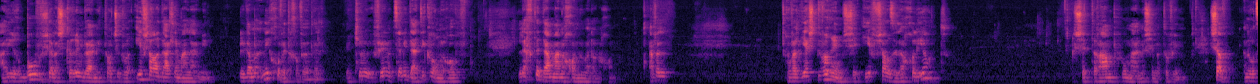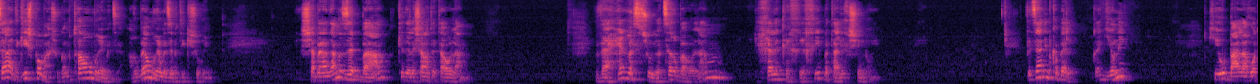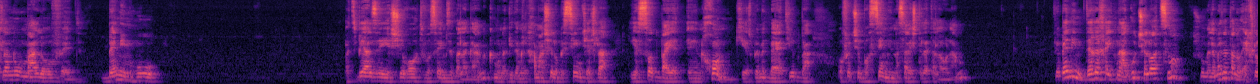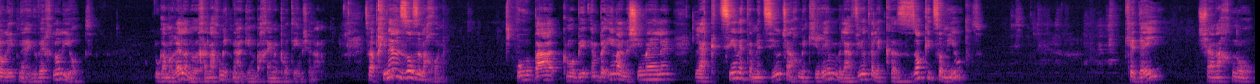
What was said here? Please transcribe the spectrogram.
הערבוב של השקרים והאמיתות שכבר אי אפשר לדעת למה להאמין. וגם אני חווה את החוויות האלה. כאילו לפעמים יוצא מדעתי כבר מרוב, לך תדע מה נכון ומה לא נכון. אבל, אבל יש דברים שאי אפשר, זה לא יכול להיות. שטראמפ הוא מהאנשים הטובים. עכשיו, אני רוצה להדגיש פה משהו, גם טראמפ אומרים את זה, הרבה אומרים את זה בתקשורים. שהבן אדם הזה בא כדי לשנות את העולם. וההרס שהוא יוצר בעולם היא חלק הכרחי בתהליך שינוי. וזה אני מקבל. זה הגיוני. כי הוא בא להראות לנו מה לא עובד. בין אם הוא מצביע על זה ישירות ועושה עם זה בלאגן, כמו נגיד המלחמה שלו בסין שיש לה יסוד בעיית, אה, נכון, כי יש באמת בעייתיות באופן שבו סין מנסה להשתלט על העולם, ובין אם דרך ההתנהגות שלו עצמו, שהוא מלמד אותנו איך לא להתנהג ואיך לא להיות. הוא גם מראה לנו איך אנחנו מתנהגים בחיים הפרטיים שלנו. אז מהבחינה הזו זה נכון. הוא בא, כמו הם באים האנשים האלה, להקצין את המציאות שאנחנו מכירים ולהביא אותה לכזו קיצוניות, כדי שאנחנו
